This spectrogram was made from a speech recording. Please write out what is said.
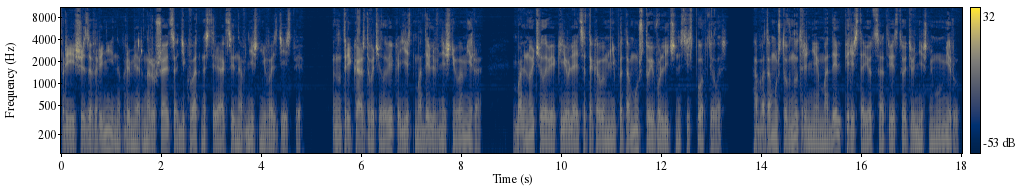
При шизофрении, например, нарушается адекватность реакции на внешние воздействия. Внутри каждого человека есть модель внешнего мира. Больной человек является таковым не потому, что его личность испортилась, а потому что внутренняя модель перестает соответствовать внешнему миру.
